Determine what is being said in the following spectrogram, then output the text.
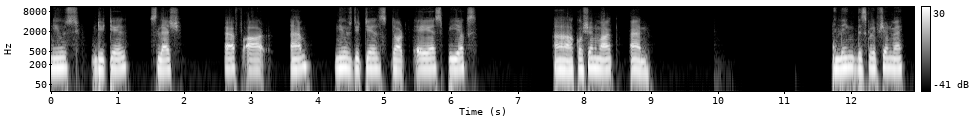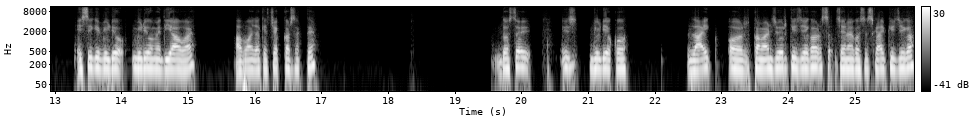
news detail slash F R M news details dot A S P X question mark and link description में इसी के वीडियो वीडियो में दिया हुआ है, आप वहाँ जाके चेक कर सकते हैं। दोस्तों इस वीडियो को लाइक और कमेंट ज़रूर कीजिएगा और चैनल को सब्सक्राइब कीजिएगा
